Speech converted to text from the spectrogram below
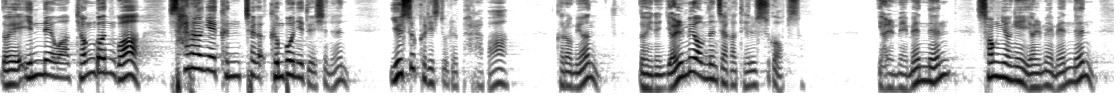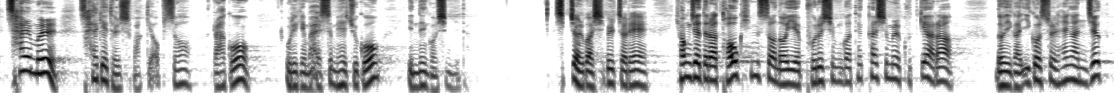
너의 인내와 경건과 사랑의 근본이 되시는 예수 그리스도를 바라봐. 그러면 너희는 열매 없는 자가 될 수가 없어. 열매 맺는 성령의 열매 맺는 삶을 살게 될 수밖에 없어. 라고 우리에게 말씀해 주고 있는 것입니다. 10절과 11절에 형제들아 더욱 힘써 너희의 부르심과 택하심을 굳게 하라. 너희가 이것을 행한즉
